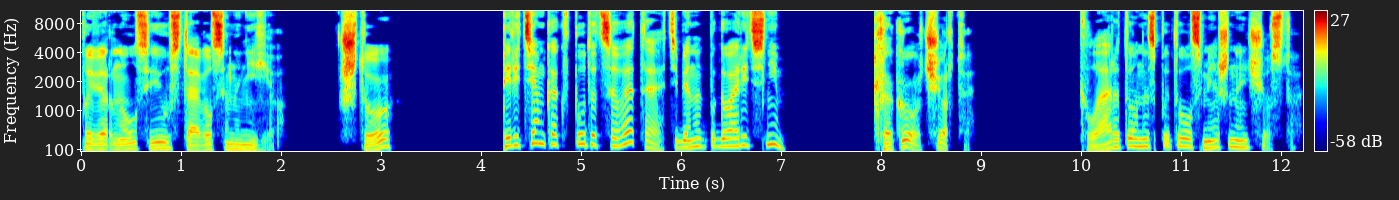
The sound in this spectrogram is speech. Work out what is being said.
повернулся и уставился на нее. «Что?» «Перед тем, как впутаться в это, тебе надо поговорить с ним». «Какого черта?» Клара-то он испытывал смешанные чувства.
